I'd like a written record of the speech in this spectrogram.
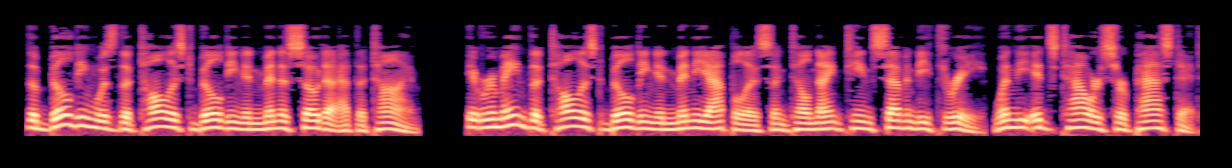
The building was the tallest building in Minnesota at the time. It remained the tallest building in Minneapolis until 1973, when the IDS Tower surpassed it.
